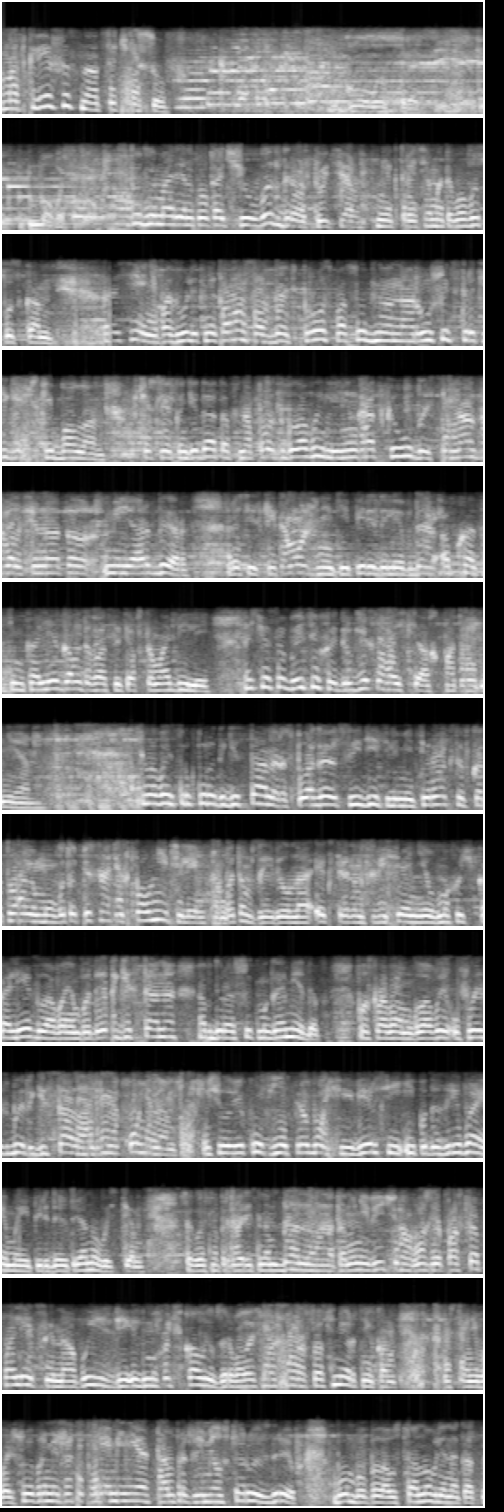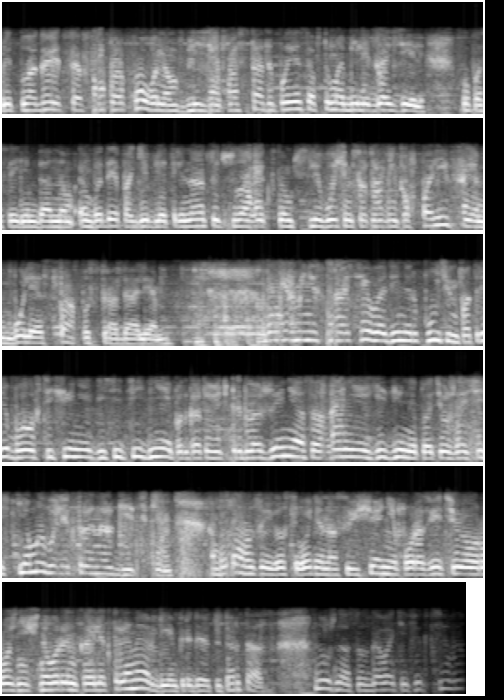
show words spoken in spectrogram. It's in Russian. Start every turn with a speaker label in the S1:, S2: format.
S1: Москве 16 часов.
S2: Голос России. Новости.
S1: В студии Марина Толкачева. Здравствуйте. Некоторые темы этого выпуска. Россия не позволит никому создать ПРО, способную нарушить стратегический баланс. В числе кандидатов на пост главы Ленинградской области назван сенатор-миллиардер. Российские таможенники передали в дар абхазским коллегам 20 автомобилей. А сейчас об этих и других новостях подробнее. Thank you. Силовые структуры Дагестана располагают свидетелями терактов, которые могут описать исполнителей. Об этом заявил на экстренном совещании в Махачкале глава МВД Дагестана Абдурашид Магомедов. По словам главы УФСБ Дагестана Андрея Конина, у силовиков есть рабочие версии и подозреваемые, передают РИА Новости. Согласно предварительным данным, накануне вечером возле поста полиции на выезде из Махачкалы взорвалась машина со смертником. Спустя небольшой промежуток времени там прогремел второй взрыв. Бомба была установлена, как предполагается, в припаркованном вблизи поста ДПС автомобиле «Газель». По последним данным МВД погибли 13 человек, в том числе 8 сотрудников полиции. Более 100 пострадали. Премьер-министр России Владимир Путин потребовал в течение 10 дней подготовить предложение о создании единой платежной системы в электроэнергетике. Об этом он заявил сегодня на совещании по развитию розничного рынка электроэнергии, передает и Тартас. Нужно создавать эффективно...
